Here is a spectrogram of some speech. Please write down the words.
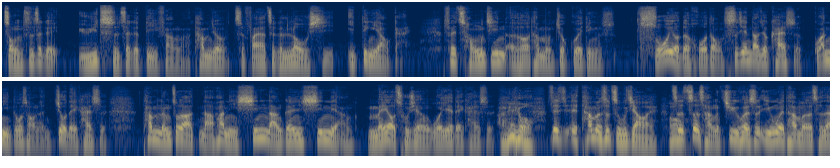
总之这个鱼池这个地方啊，他们就发现这个陋习一定要改，所以从今而后他们就规定。所有的活动时间到就开始，管你多少人就得开始。他们能做到，哪怕你新郎跟新娘没有出现，我也得开始。哎呦，这他们是主角哎，这这场聚会是因为他们而存在。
